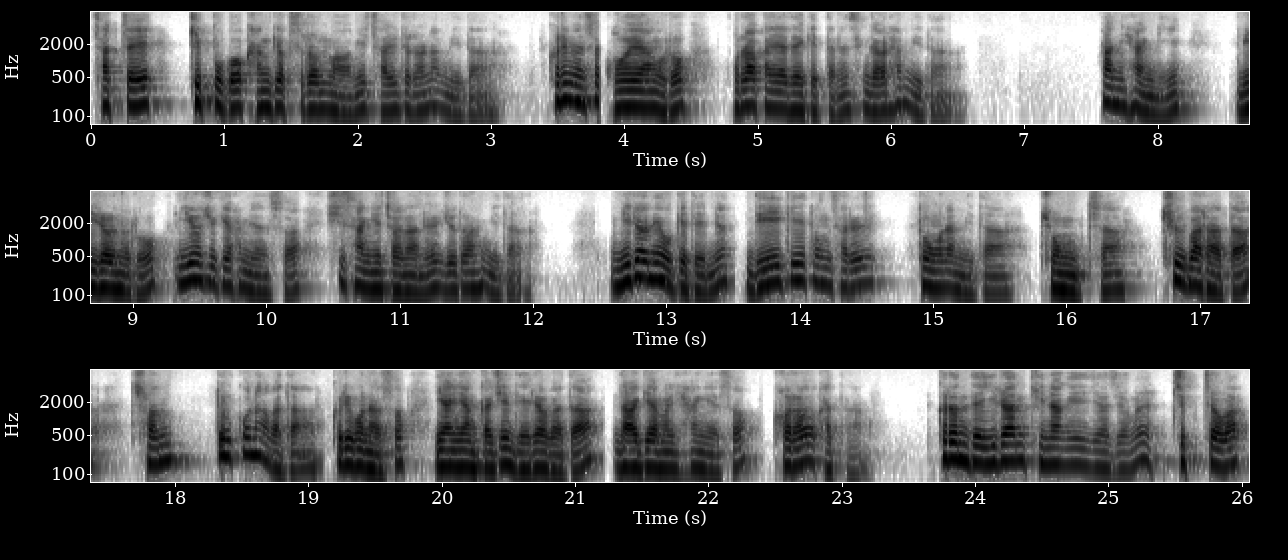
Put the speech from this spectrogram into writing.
작자의 기쁘고 감격스러운 마음이 잘 드러납니다. 그러면서 고향으로 돌아가야 되겠다는 생각을 합니다. 한향이 미련으로 이어주게 하면서 시상의 전환을 유도합니다. 미련에 오게 되면 네 개의 동사를 동원합니다. 종자, 출발하다, 천, 뚫고 나가다, 그리고 나서 양양까지 내려가다, 낙양을 향해서 걸어가다. 그런데 이러한 기낭의 여정을 즉자와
